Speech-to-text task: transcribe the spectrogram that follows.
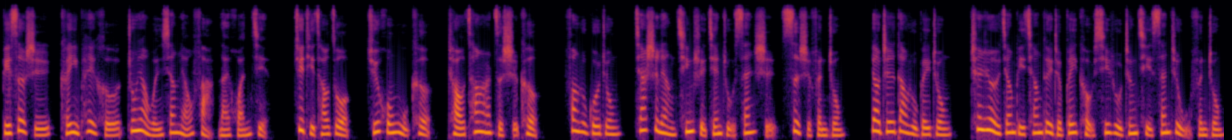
鼻塞时可以配合中药闻香疗法来缓解。具体操作：橘红五克，炒苍耳子十克，放入锅中，加适量清水煎煮三十四十分钟。药汁倒入杯中，趁热将鼻腔对着杯口吸入蒸汽三至五分钟。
